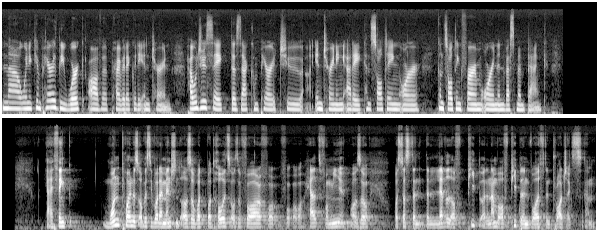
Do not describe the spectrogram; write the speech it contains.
Now, when you compare the work of a private equity intern, how would you say does that compare to uh, interning at a consulting or consulting firm or an investment bank? Yeah, I think one point is obviously what I mentioned also what, what holds also for, for, for or held for me also was just the, the level of people or the number of people involved in projects. Um,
